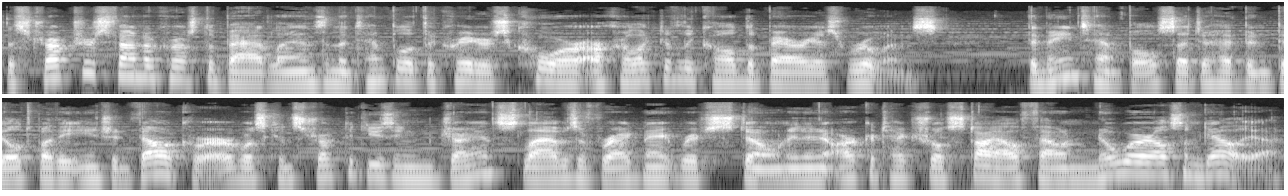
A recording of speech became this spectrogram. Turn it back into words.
The structures found across the Badlands and the Temple at the crater's core are collectively called the Barious Ruins. The main temple, said to have been built by the ancient Valkyrur, was constructed using giant slabs of Ragnite-rich stone in an architectural style found nowhere else in Gallia.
